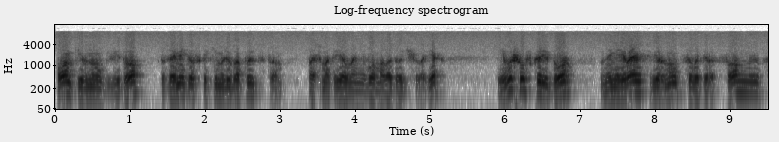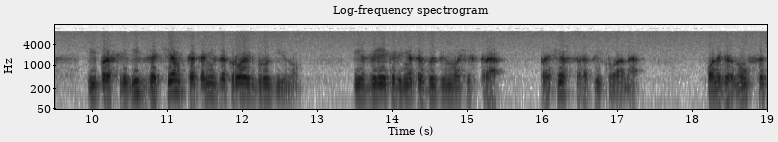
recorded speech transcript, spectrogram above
Он кивнул Гвидо, заметил с каким любопытством, посмотрел на него молодой человек и вышел в коридор, намереваясь вернуться в операционную и проследить за тем, как они закроют грудину. Из дверей кабинета выглянула сестра. «Профессор», — окликнула она. Он обернулся,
